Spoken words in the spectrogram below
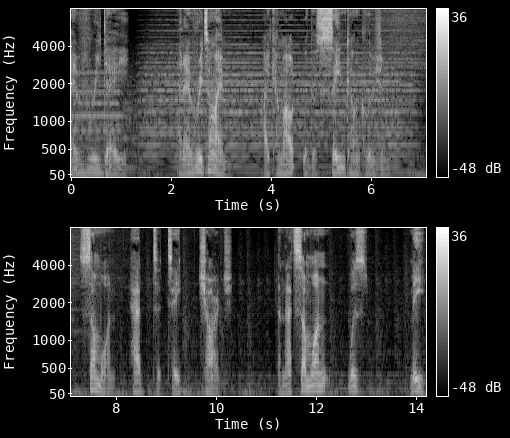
every day. And every time, I come out with the same conclusion. Someone had to take charge. And that someone was me.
